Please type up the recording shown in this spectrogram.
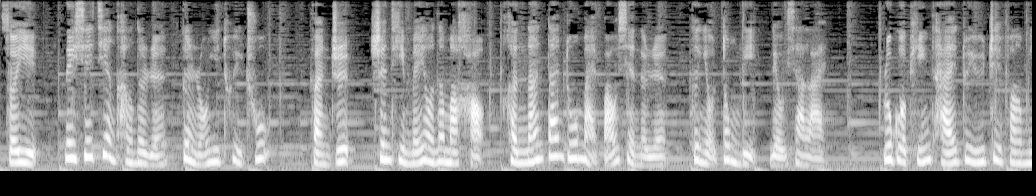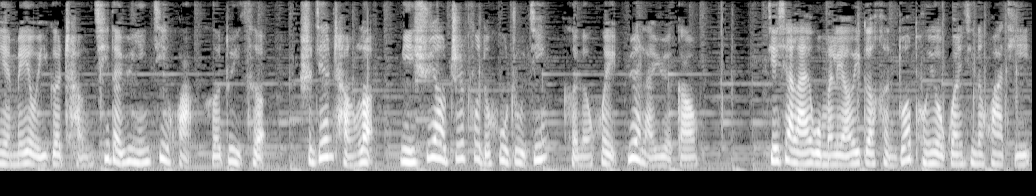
所以那些健康的人更容易退出，反之，身体没有那么好，很难单独买保险的人更有动力留下来。如果平台对于这方面没有一个长期的运营计划和对策，时间长了，你需要支付的互助金可能会越来越高。接下来我们聊一个很多朋友关心的话题：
